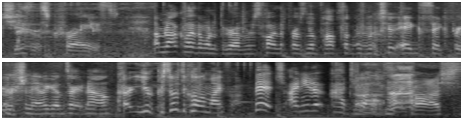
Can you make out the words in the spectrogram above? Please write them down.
Jesus Christ. I'm not calling the one at the grove. I'm just calling the first one that pops up because I'm too egg sick for your shenanigans right now. Are- You're supposed to call on my phone. Bitch, I need a. God damn Oh my gosh.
